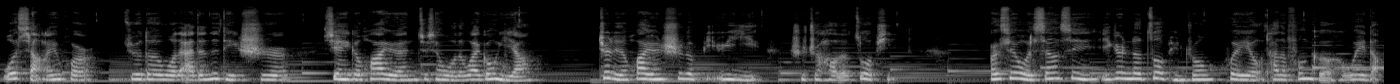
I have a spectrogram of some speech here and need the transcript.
我想了一会儿，觉得我的 identity 是建一个花园，就像我的外公一样。这里的花园是个比喻意，是指好的作品。而且我相信一个人的作品中会有他的风格和味道。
